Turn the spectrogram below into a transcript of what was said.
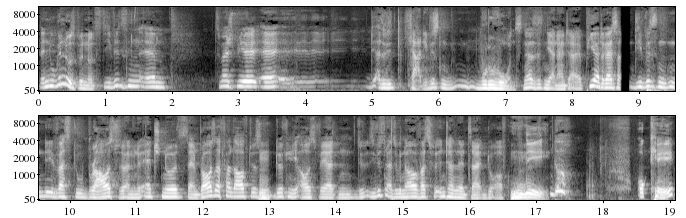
Wenn du Windows benutzt, die wissen ähm, zum Beispiel, äh, also klar, die wissen, wo du wohnst. Ne? Das wissen die anhand der IP-Adresse. Die wissen, was du browst, wenn du Edge nutzt, deinen Browserverlauf dürfen, hm. dürfen die auswerten. Sie wissen also genau, was für Internetseiten du aufgerufen nee. hast. Doch. Okay.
